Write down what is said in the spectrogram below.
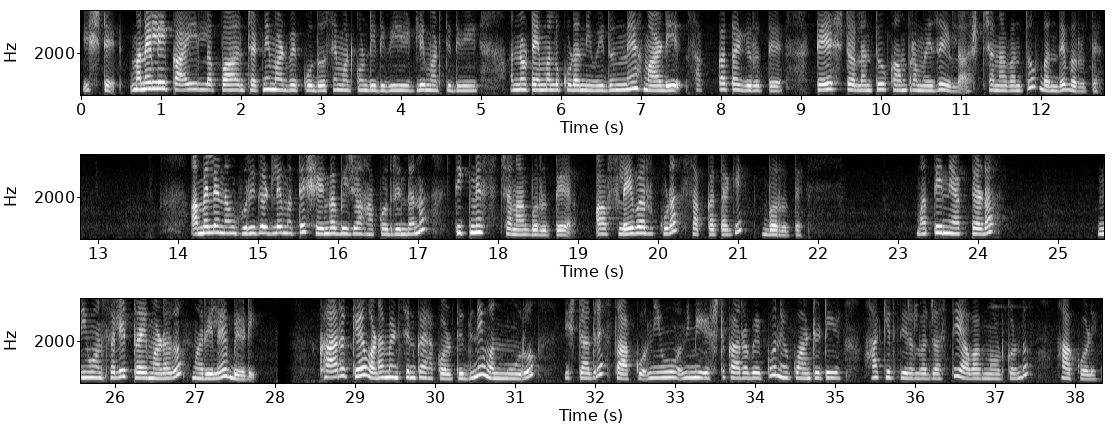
ಇಷ್ಟೇ. ಮನೇಲಿ ಕಾಯಿ ಇಲ್ಲಪ್ಪ, ಚಟ್ನಿ ಮಾಡಬೇಕು, ದೋಸೆ ಮಾಡ್ಕೊಂಡಿದ್ದೀವಿ ಇಡ್ಲಿ ಮಾಡ್ತಿದ್ದೀವಿ ಅನ್ನೋ ಟೈಮಲ್ಲೂ ಕೂಡ ನೀವು ಇದನ್ನೇ ಮಾಡಿ ಸಖತ್ತಾಗಿರುತ್ತೆ. ಟೇಸ್ಟಲ್ಲಂತೂ ಕಾಂಪ್ರಮೈಸೇ ಇಲ್ಲ. ಅಷ್ಟು ಚೆನ್ನಾಗಂತೂ ಬಂದೇ ಬರುತ್ತೆ. ಆಮೇಲೆ ನಾವು ಹುರಿಗಡಲೆ ಮತ್ತು ಶೇಂಗಾ ಬೀಜ ಹಾಕೋದ್ರಿಂದನೂ ತಿಕ್ನೆಸ್ ಚೆನ್ನಾಗಿ ಬರುತ್ತೆ. ಆ ಫ್ಲೇವರ್ ಕೂಡ ಸಖತ್ತಾಗಿ ಬರುತ್ತೆ. ಮತ್ತಿನ್ಯಾಕೆ ತಡ? ನೀವು ಟ್ರೈ ಮಾಡೋದು ಮರಿಲೇಬೇಡಿ. ಖಾರಕ್ಕೆ ಒಣಮೆಣಸಿನ್ಕಾಯಿ ಹಾಕ್ಕೊಳ್ತಿದ್ದೀನಿ ಒಂದು ಮೂರು. ಇಷ್ಟಾದರೆ ಸಾಕು. ನೀವು ನಿಮಗೆ ಎಷ್ಟು ಖಾರ ಬೇಕು, ನೀವು ಕ್ವಾಂಟಿಟಿ ಹಾಕಿರ್ತೀರಲ್ವ ಜಾಸ್ತಿ, ಆವಾಗ ನೋಡಿಕೊಂಡು ಹಾಕ್ಕೊಳ್ಳಿ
